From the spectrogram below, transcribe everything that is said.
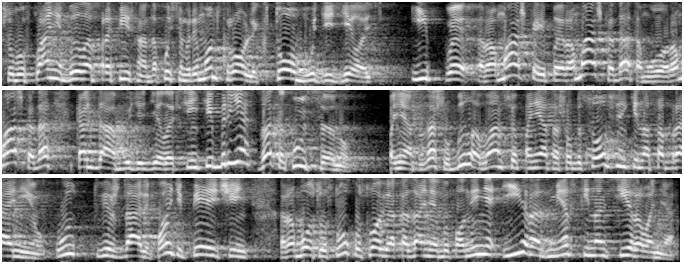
чтобы в плане было прописано, допустим, ремонт кровли, кто будет делать, ИП Ромашка, ИП Ромашка, да, там у Ромашка, да, когда будет делать в сентябре, за какую цену. Понятно, да, чтобы было вам все понятно, чтобы собственники на собрании утверждали, помните, перечень работ, услуг, условия оказания выполнения и размер финансирования.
